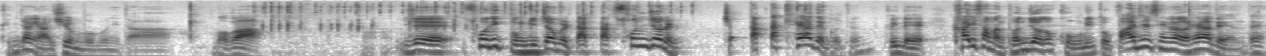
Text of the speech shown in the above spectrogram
굉장히 아쉬운 부분이다. 뭐가 어, 이제 손익 분기점을 딱딱 손절을 저- 딱딱 해야 되거든. 근데 카이사만 던져놓고 우리도 빠질 생각을 해야 되는데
